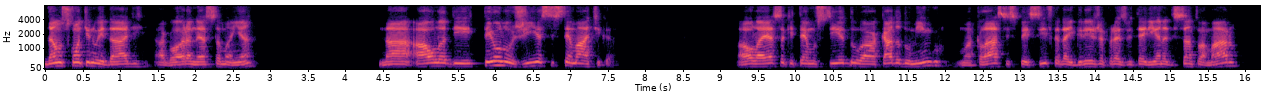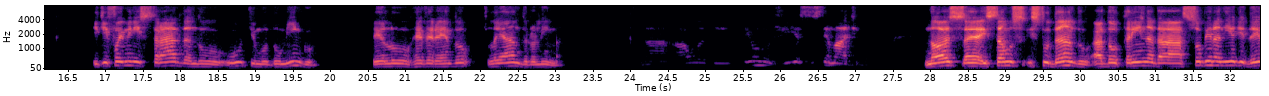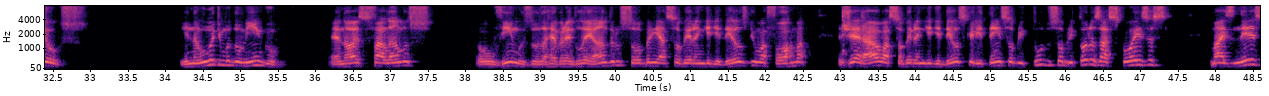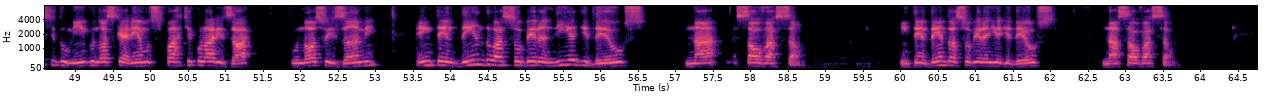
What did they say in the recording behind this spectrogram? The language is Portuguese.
Damos continuidade agora, nesta manhã, na aula de Teologia Sistemática. Aula essa que temos tido a cada domingo, uma classe específica da Igreja Presbiteriana de Santo Amaro, e que foi ministrada no último domingo pelo reverendo Leandro Lima. Na aula de Teologia Sistemática nós é, estamos estudando a doutrina da soberania de Deus. E no último domingo, é, nós falamos, ouvimos do reverendo Leandro sobre a soberania de Deus de uma forma geral, a soberania de Deus que ele tem sobre tudo, sobre todas as coisas, mas neste domingo nós queremos particularizar o nosso exame entendendo a soberania de Deus na salvação, entendendo a soberania de Deus na salvação.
